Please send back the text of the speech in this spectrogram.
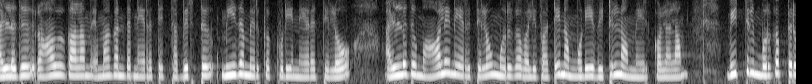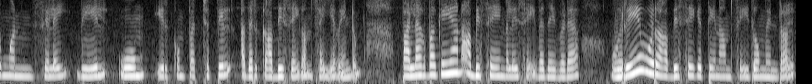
அல்லது ராகு காலம் எமகண்ட நேரத்தை தவிர்த்து மீதம் இருக்கக்கூடிய நேரத்திலோ அல்லது மாலை நேரத்திலோ முருக வழிபாட்டை நம்முடைய வீட்டில் நாம் மேற்கொள்ளலாம். வீட்டில் முருகப்பெருமானின் சிலை வேல் ஓம் இருக்கும் பட்சத்தில் அதற்கு அபிஷேகம் செய்ய வேண்டும். பல வகையான அபிஷேகங்களை செய்வதை விட ஒரே ஒரு அபிஷேகத்தை நாம் செய்தோம் என்றால்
